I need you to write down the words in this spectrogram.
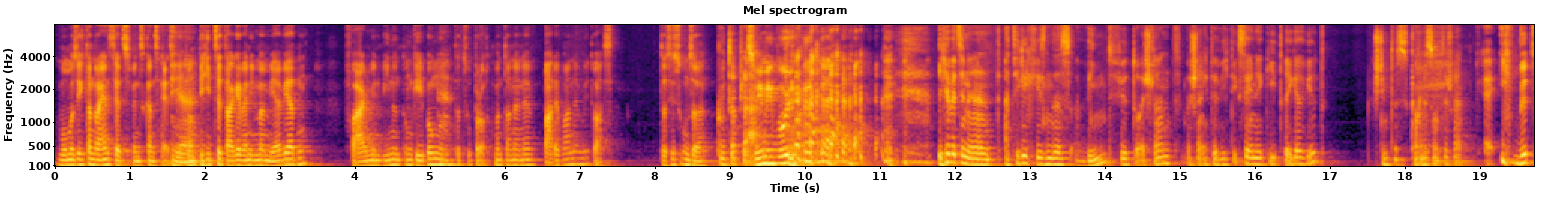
wo man sich dann reinsetzt, wenn es ganz heiß ja. wird. Und die Hitzetage werden immer mehr werden vor allem in Wien und Umgebung. Und dazu braucht man dann eine Badewanne mit Wasser. Das ist unser Guter Plan. Swimmingpool. ich habe jetzt in einem Artikel gelesen, dass Wind für Deutschland wahrscheinlich der wichtigste Energieträger wird. Stimmt das? Kann man das unterschreiben? Ich würde,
